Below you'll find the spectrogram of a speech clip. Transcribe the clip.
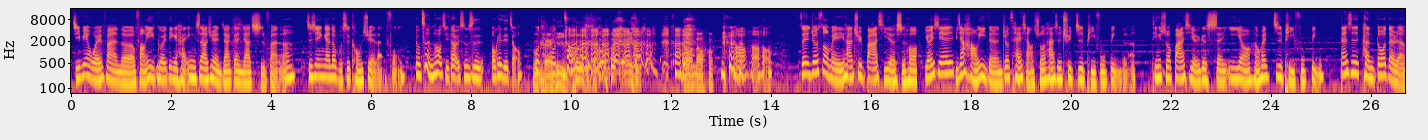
即便违反了防疫规定，还硬是要去人家跟人家吃饭啊。这些应该都不是空穴来风。欸、我是很好奇，到底是不是？我可以直接讲。不可以。不可以。no no。好好好。所以就宋美龄她去巴西的时候，有一些比较好意的人就猜想说她是去治皮肤病的啦。听说巴西有一个神医哦、喔，很会治皮肤病。但是很多的人，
